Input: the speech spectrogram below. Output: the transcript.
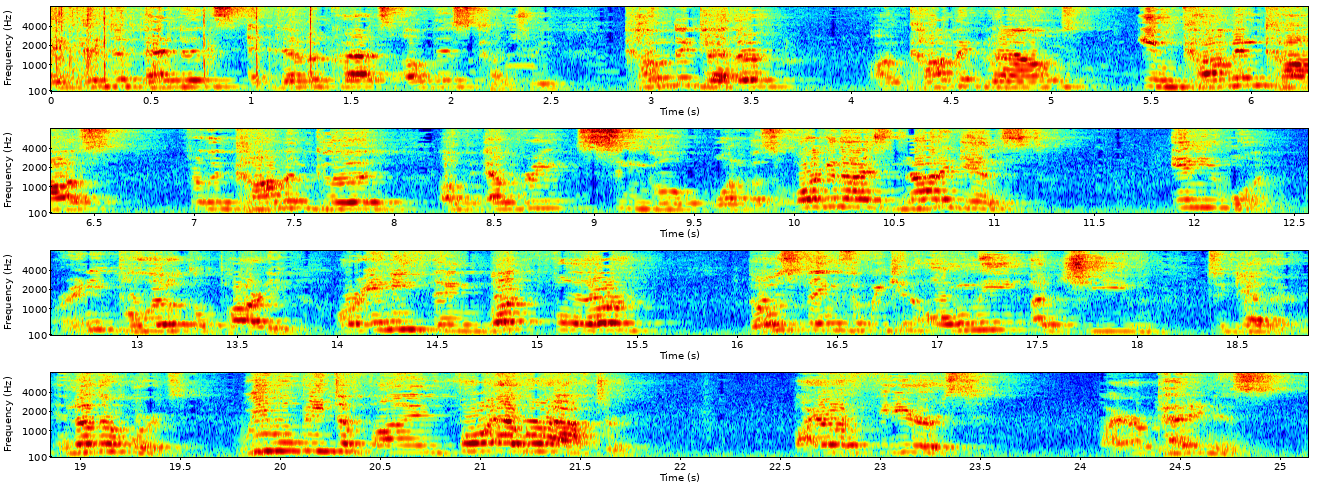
and independents and Democrats of this country come together on common ground, in common cause, for the common good of every single one of us. Organized not against anyone or any political party or anything, but for those things that we can only achieve together. In other words, we will be defined forever after by our fears, by our pettiness,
